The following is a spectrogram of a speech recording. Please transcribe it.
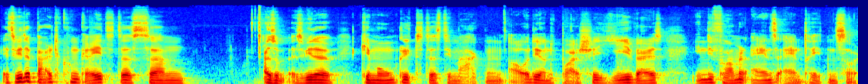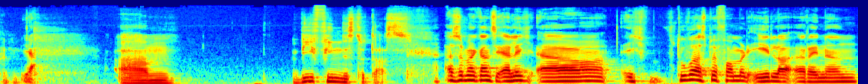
es wird ja bald konkret, dass, ähm, also es wird gemunkelt, dass die Marken Audi und Porsche jeweils in die Formel 1 eintreten sollen. Ja. Ähm, wie findest du das? Also mal ganz ehrlich, äh, ich, du warst bei Formel E-Rennen,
